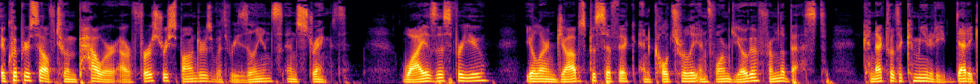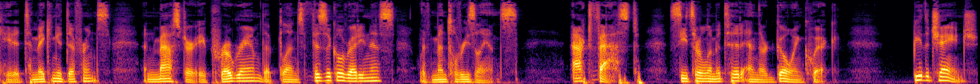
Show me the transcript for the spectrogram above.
Equip yourself to empower our first responders with resilience and strength. Why is this for you? You'll learn job specific and culturally informed yoga from the best. Connect with a community dedicated to making a difference and master a program that blends physical readiness with mental resilience. Act fast. Seats are limited and they're going quick. Be the change.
